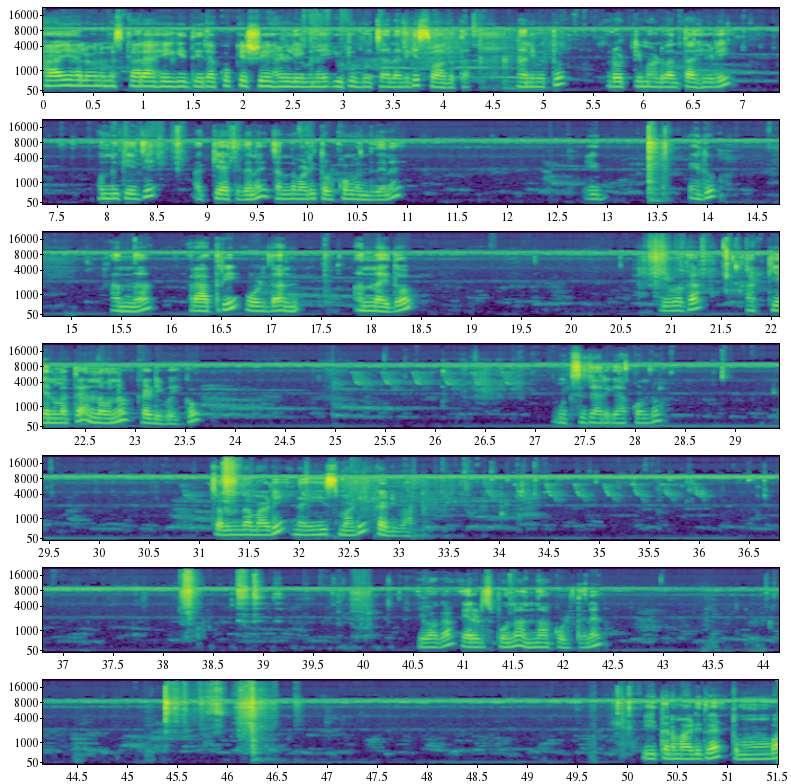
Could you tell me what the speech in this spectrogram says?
Hi, hello, ನಮಸ್ಕಾರ. ಹೇಗಿದ್ದೀರಾ? ಕುಕ್ಕೆಶ್ರೀ ಹಳ್ಳಿ ಮನೆ ಯೂಟ್ಯೂಬ್ ಚಾನಲ್ಗೆ ಸ್ವಾಗತ. ನಾನಿವತ್ತು ರೊಟ್ಟಿ ಮಾಡುವಂತ ಹೇಳಿ ಒಂದು ಕೆ ಜಿ ಅಕ್ಕಿ ಹಾಕಿದ್ದೇನೆ. ಚಂದ ಮಾಡಿ ತೊಳ್ಕೊಂಡು ಬಂದಿದ್ದೇನೆ. ಇದು ಇದು ಅನ್ನ, ರಾತ್ರಿ ಉಳ್ದ ಅನ್ನ ಇದು. ಇವಾಗ ಅಕ್ಕಿಯನ್ನು ಮತ್ತು ಅನ್ನವನ್ನು ಕಡಿಬೇಕು. ಮಿಕ್ಸಿ ಜಾರಿಗೆ ಹಾಕ್ಕೊಂಡು ಚಂದ ಮಾಡಿ, ನೈಸ್ ಮಾಡಿ ಕಡಿವ. ಇವಾಗ ಎರಡು ಸ್ಪೂನ್ ಅನ್ನ ಹಾಕ್ಕೊಳ್ತೇನೆ ಈ ಥರ ಮಾಡಿದರೆ ತುಂಬ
